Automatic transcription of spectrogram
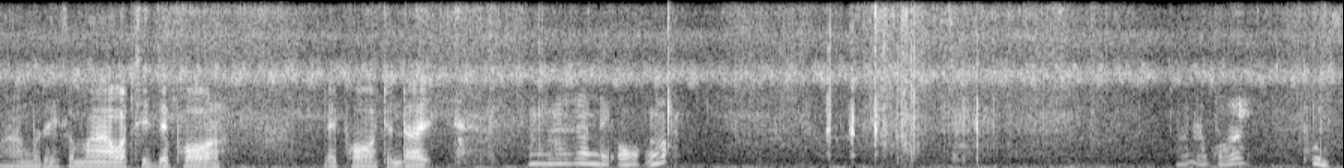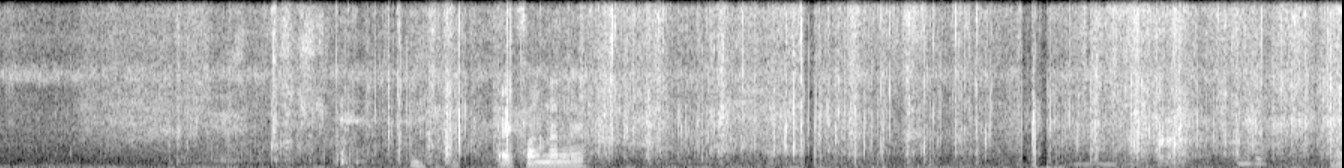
มาเมื่อใดก็มาวัดสิได้พ่อ ได้พ่อจนได้มันว่าท่านได้ออกเนาะแล้วก็เฮ้ย ไปฝั่งนั้นเลย โอ้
